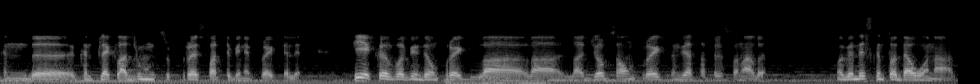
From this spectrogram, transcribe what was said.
Când, uh, când plec la drum, îmi structurez foarte bine proiectele. Fie că vorbim de un proiect la, la, la job sau un proiect în viața personală. Mă gândesc întotdeauna,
